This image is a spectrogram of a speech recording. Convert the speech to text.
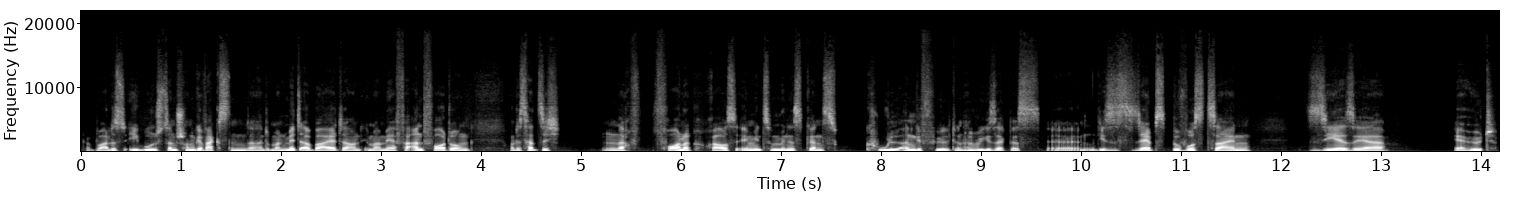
da war das Ego ist dann schon gewachsen. Da hatte man Mitarbeiter und immer mehr Verantwortung. Und es hat sich nach vorne raus irgendwie zumindest ganz cool angefühlt und mhm. hat, wie gesagt, das, äh, dieses Selbstbewusstsein sehr, sehr erhöht,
